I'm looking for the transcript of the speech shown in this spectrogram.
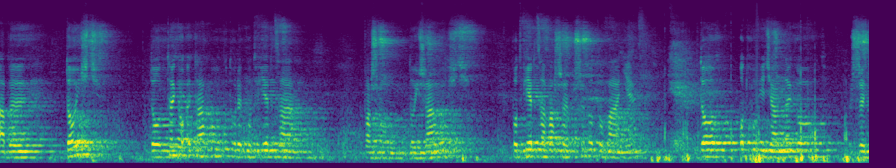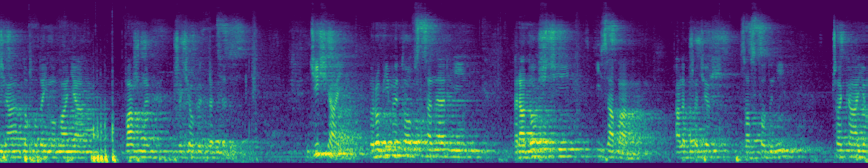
aby dojść do tego etapu, który potwierdza Waszą dojrzałość, potwierdza Wasze przygotowanie do odpowiedzialnego życia, do podejmowania ważnych życiowych decyzji. Dzisiaj robimy to w scenerii radości i zabawy, ale przecież za 100 dni czekają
